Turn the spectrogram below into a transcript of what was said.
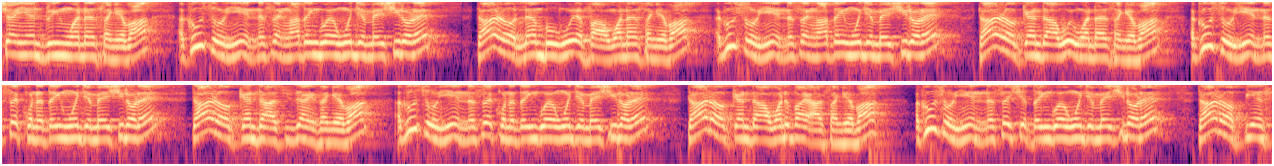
Cheyenne Dream ဝန်ထမ်းဆိုင်ကယ်ပါအခုဆိုရင်25သိန်းခွဲဝန်းကျင်ပဲရှိတော့တယ်ဒါကတော့ Lambo Wayfa ဝန်ထမ်းဆိုင်ကယ်ပါအခုဆိုရင်25သိန်းဝန်းကျင်ပဲရှိတော့တယ်ဒါကတော့ Kanda Way ဝန်ထမ်းဆိုင်ကယ်ပါအခုဆိုရင်28သိန်းဝန်းကျင်ပဲရှိတော့တယ်ဒါကတော့ Kanda စီဆိုင်ဆိုင်ကယ်ပါအခုဆိုရင်28သိန်းခွဲဝန်းကျင်ပဲရှိတော့တယ်ဒါကတော့ Kanda 125R ဆိုင်ကယ်ပါအခုဆိုရင်28သိန်းခွဲဝန်းကျင်ပဲရှိတော့တယ် ဒါကတော့ PNC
